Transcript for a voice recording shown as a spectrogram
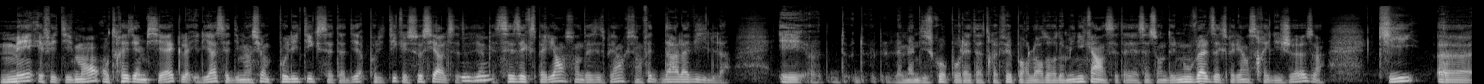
Mais effectivement, au XIIIe siècle, il y a cette dimension politique, c'est-à-dire politique et sociale, c'est-à-dire Mhm. que ces expériences sont des expériences qui sont faites dans la ville. Et euh, de- de- le même discours pourrait être fait pour l'ordre dominicain dominicain, c'est-à-dire ce sont des nouvelles expériences religieuses qui euh,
